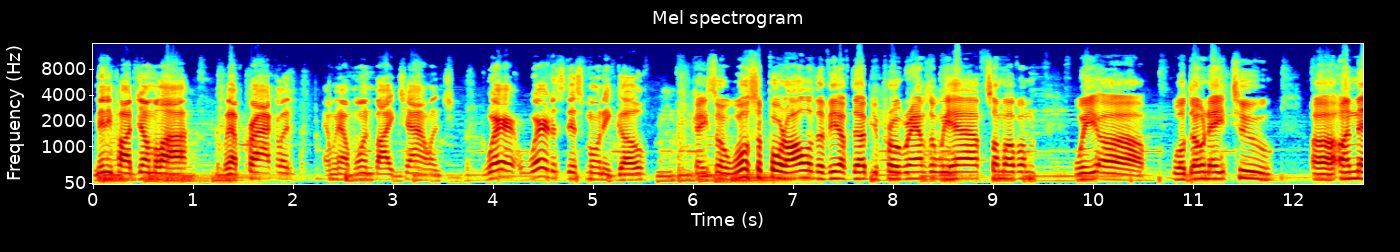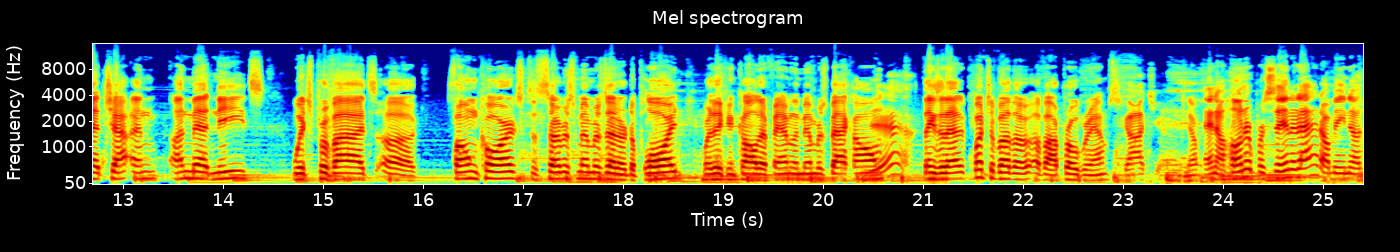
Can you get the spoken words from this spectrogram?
mini pot jambalaya, we have crackling, and we have one bite challenge. Where where does this money go? Okay, so we'll support all of the VFW programs that we have. Some of them we uh, will donate to uh, unmet un- unmet needs, which provides uh, phone cards to service members that are deployed, where they can call their family members back home. Yeah. Things of that. A bunch of other of our programs. Gotcha. Yep. And hundred percent of that, I mean, uh,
